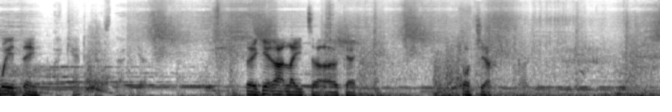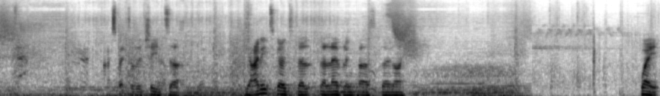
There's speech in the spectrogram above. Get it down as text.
Weird thing. I can't cast that yet. So you get that later. Okay. Gotcha. Aspect of the cheetah. Yeah, I need to go to the, the leveling person, don't I? Wait.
